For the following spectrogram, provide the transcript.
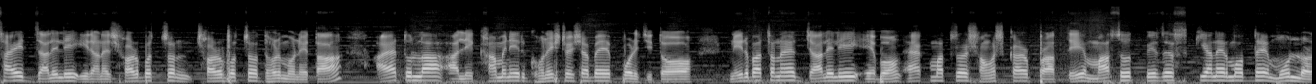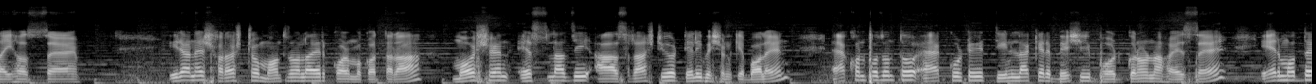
সাইদ জালিলি ইরানের সর্বোচ্চ সর্বোচ্চ ধর্মীয় নেতা আয়াতুল্লাহ আলী খামেনির ঘনিষ্ঠ হিসাবে পরিচিত। নির্বাচনে জালিলি এবং একমাত্র সংস্কার প্রার্থী মাসুদ পেজেসকিয়ানের মধ্যে মূল লড়াই হচ্ছে। ইরানের স্বরাষ্ট্র মন্ত্রণালয়ের কর্মকর্তারা মোহসেন এসলাজি আজ রাষ্ট্রীয় টেলিভিশনকে বলেন, এখন পর্যন্ত এক কোটি তিন লাখের বেশি ভোট গণনা হয়েছে। এর মধ্যে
